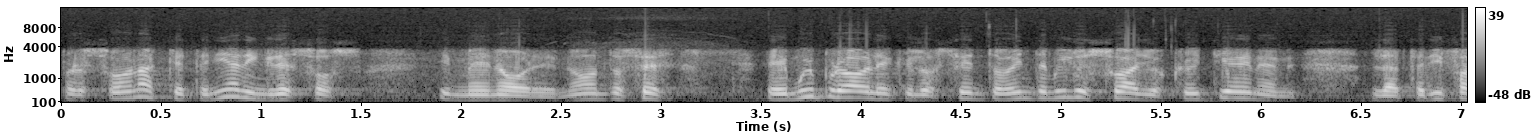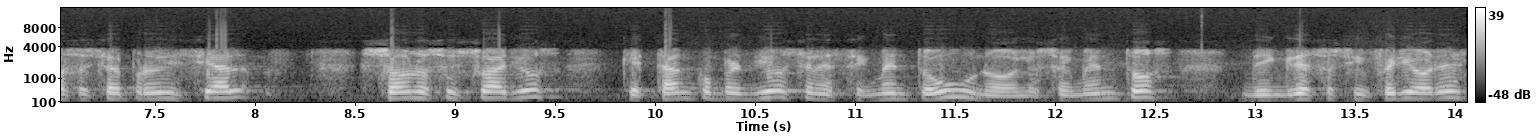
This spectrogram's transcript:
personas que tenían ingresos menores, ¿no? Entonces, es muy probable que los 120.000 usuarios que hoy tienen la tarifa social provincial son los usuarios que están comprendidos en el segmento 1, en los segmentos de ingresos inferiores,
